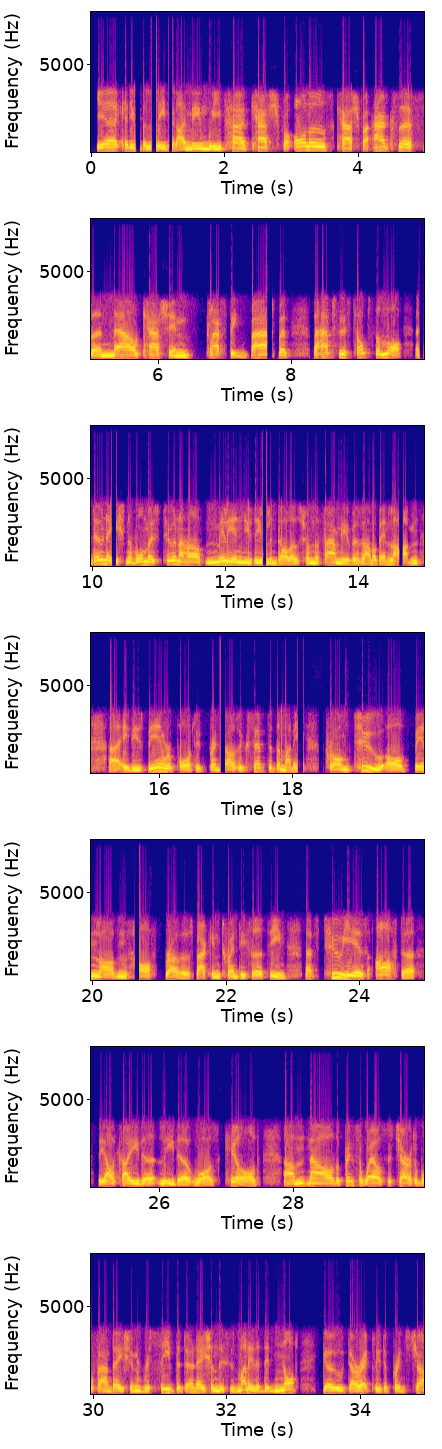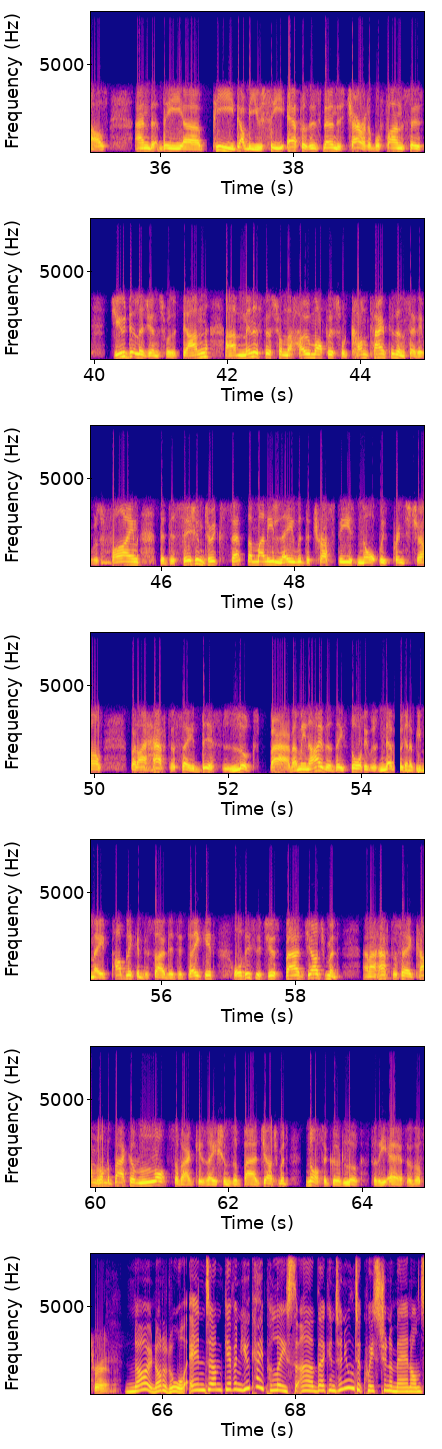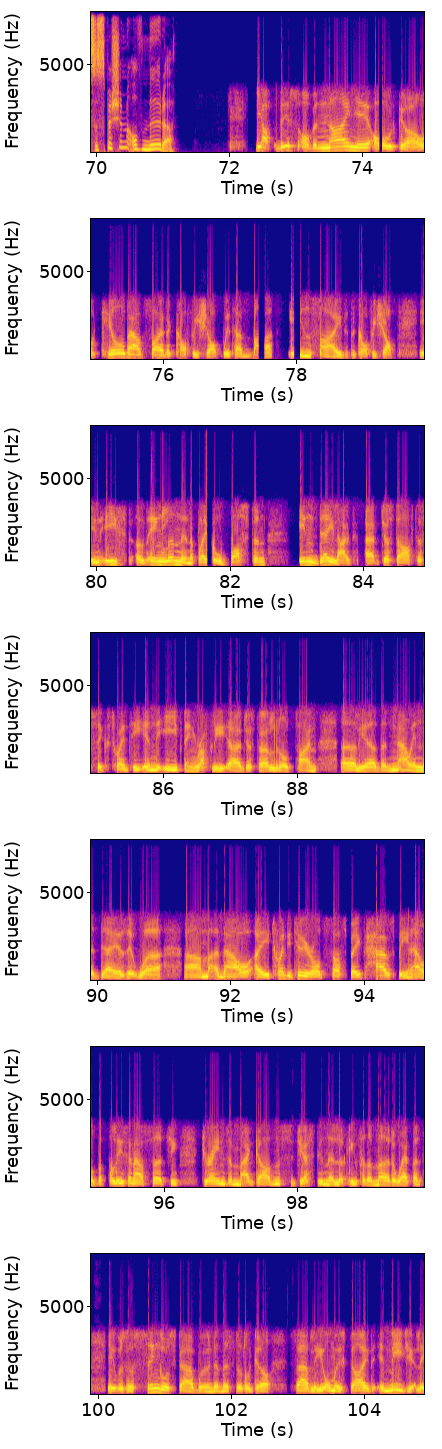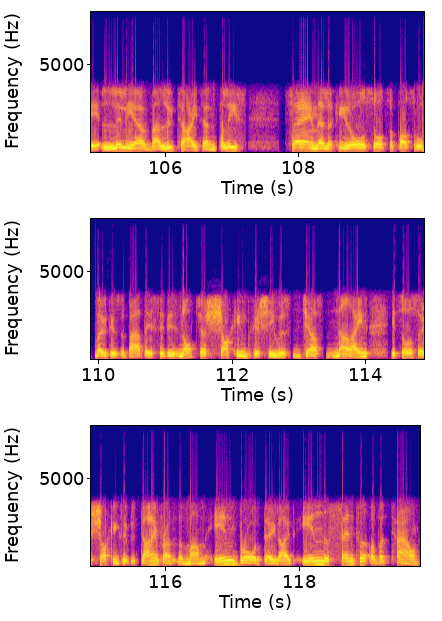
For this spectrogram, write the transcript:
Yeah, can you believe it? I mean, we've had cash for honours, cash for access, and now cash in plastic bags. But Perhaps this tops the lot. A donation of almost two and a half million New Zealand dollars from the family of Osama bin Laden. Uh, it is being reported Prince Charles accepted the money from two of bin Laden's half brothers back in 2013. That's two years after the Al Qaeda leader was killed. Um, now, the Prince of Wales' charitable foundation received the donation. This is money that did not go directly to Prince Charles. And the uh, PWCF, as it's known, this charitable fund, says due diligence was done. Uh, ministers from the Home Office were contacted and said it was fine. The decision to accept the money lay with the trustees, not with Prince Charles. But I have to say, this looks bad. I mean, either they thought it was never going to be made public and decided to take it, or this is just bad judgment. And I have to say, it comes on the back of lots of accusations of bad judgment. Not a good look for the heir to the throne. No, not at all. And um, Gavin UK police, uh, they're continuing to question a man on suspicion of murder. Yeah, this of a nine year old girl killed outside a coffee shop with her mother inside the coffee shop. In east of England, in a place called Boston, in daylight at just after 6.20 in the evening, roughly uh, just a little time earlier than now in the day, as it were. Um, now, a 22-year-old suspect has been held, but police are now searching drains and back gardens, suggesting they're looking for the murder weapon. It was a single stab wound, and this little girl sadly almost died immediately. Lilia Valutyte and police saying they're looking at all sorts of possible motives about this. It is not just shocking because she was just nine, it's also shocking because it was done in front of the mum in broad daylight in the centre of a town.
